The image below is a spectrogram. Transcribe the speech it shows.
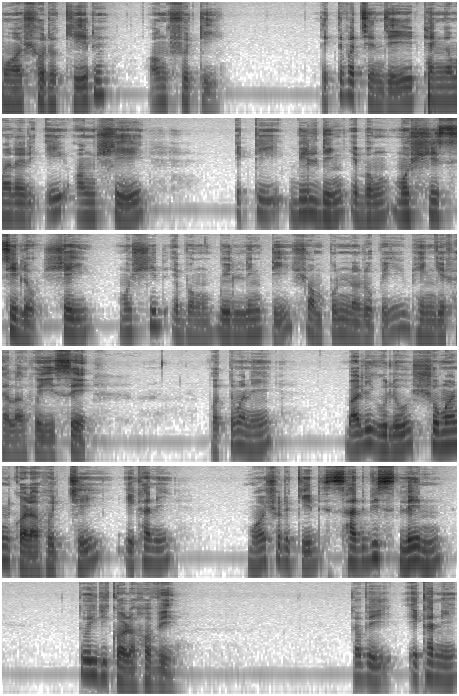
মহাসড়কের অংশটি। দেখতে পাচ্ছেন যে ঠ্যাঙ্গামারার এই অংশে একটি বিল্ডিং এবং মসজিদ ছিল। সেই মসজিদ এবং বিল্ডিংটি সম্পূর্ণরূপে ভেঙে ফেলা হয়েছে। বর্তমানে বালিগুলো সমান করা হচ্ছে এখানে মহাসড়কের সার্ভিস লেন তৈরি করা হবে। তবে এখানে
